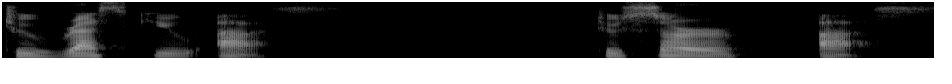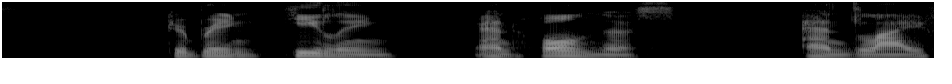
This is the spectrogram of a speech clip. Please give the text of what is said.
to rescue us, to serve us, to bring healing and wholeness and life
